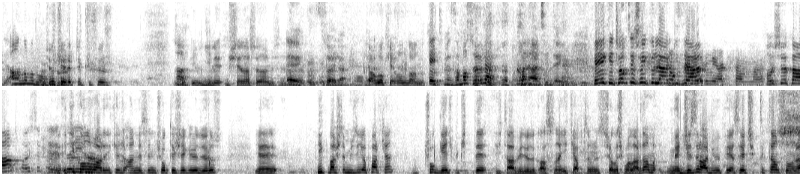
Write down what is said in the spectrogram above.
dedi anlamadım onu. Türkçe rapte küfür Ha. ilgili bir şeyler söyler misiniz? Evet söyler. Tamam okey onu da anlatayım. Etmez ama söyler kanaatindeyim. Peki çok teşekkürler Çok Gizem. seviyorum, iyi akşamlar. Hoşça kal. Evet, İki konu vardı. İlk önce annesini çok teşekkür ediyoruz. Ee, ilk başta müziği yaparken çok genç bir kitle hitap ediyorduk aslında ilk yaptığımız çalışmalarda ama Medcezir albümü piyasaya çıktıktan sonra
